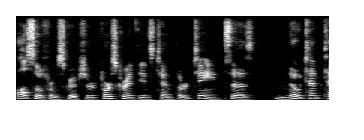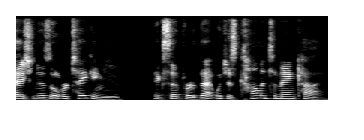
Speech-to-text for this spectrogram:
Also from scripture, 1 Corinthians 10:13 says, "No temptation has overtaken you except for that which is common to mankind,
